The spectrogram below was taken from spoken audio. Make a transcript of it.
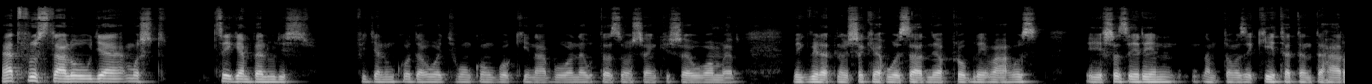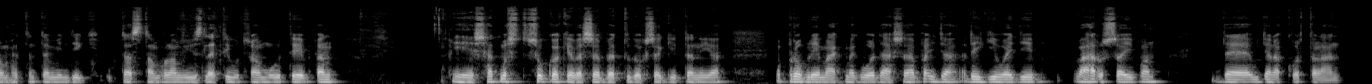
Hát frusztráló, ugye most cégen belül is figyelünk oda, hogy Hongkongból, Kínából ne utazzon senki sehova, mert még véletlenül se kell hozzáadni a problémához. És azért én, nem tudom, azért két hetente, három hetente mindig utaztam valami üzleti útra a múlt évben, és hát most sokkal kevesebbet tudok segíteni a, a problémák megoldásában, így a régió egyéb városaiban, de ugyanakkor talán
